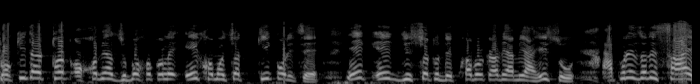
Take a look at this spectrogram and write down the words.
প্ৰকৃতাৰ্থত অসমীয়া যুৱকসকলে এই সময়ছোৱাত কি কৰিছে এই এই দৃশ্যটো দেখুৱাবৰ কাৰণে আমি আহিছো। আপুনি যদি চাই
